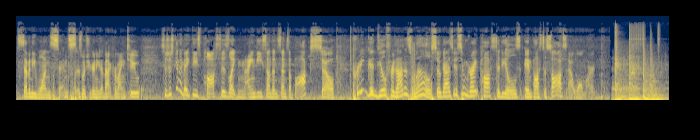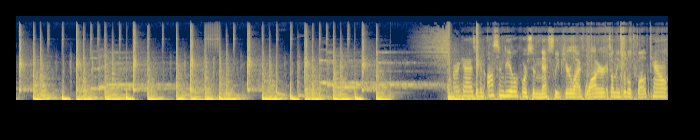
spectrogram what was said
71 cents is what you're gonna get back for buying two. So just gonna make these pastas like 90 something cents a box. So pretty good deal for that as well. So guys, we have some great pasta deals and pasta sauce at Walmart. All right, guys, we have an awesome deal for some Nestle Pure Life water. It's on these little 12 count,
